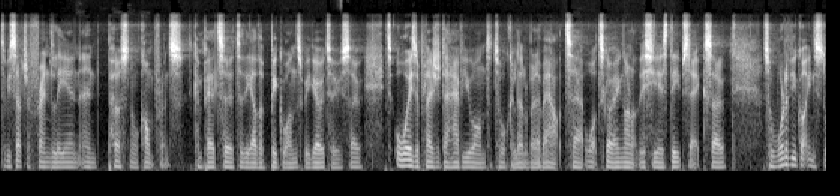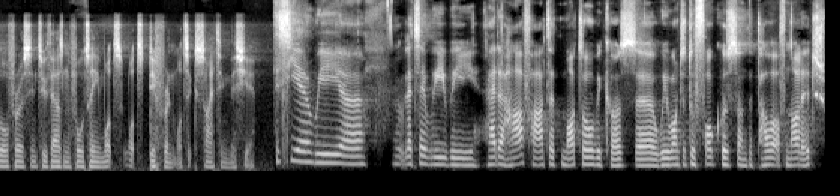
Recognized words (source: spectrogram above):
to be such a friendly and, and personal conference compared to, to the other big ones we go to. So it's always a pleasure to have you on to talk a little bit about uh, what's going on at this year's DeepSec. So, so what have you got in store for us in 2014? What's what's different? What's exciting this year? This year we. Uh let's say we, we had a half-hearted motto because uh, we wanted to focus on the power of knowledge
